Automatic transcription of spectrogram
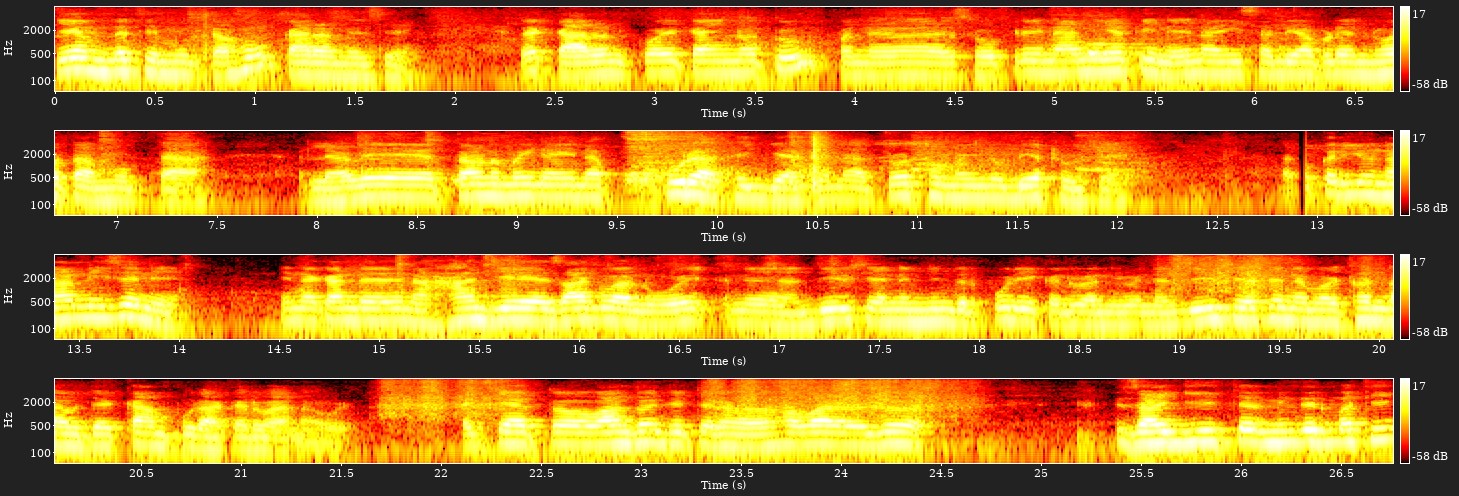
કેમ નથી મૂકતા. શું કારણ છે? એટલે કારણ કોઈ કાંઈ નહોતું, પણ છોકરી નાની હતી ને એના હિસાબે આપણે નહોતા મૂકતા. એટલે હવે ત્રણ મહિના એના પૂરા થઈ ગયા છે અને આ ચોથો મહિનો બેઠું છે. છોકરીઓ નાની છે ને એના કારણે એને સાંજે જાગવાનું હોય અને દિવસે એને નીંદર પૂરી કરવાની હોય ને દિવસે છે ને અમારે ઘરના બધા કામ પૂરા કરવાના હોય. અત્યારે તો વાંધો જ અત્યારે સવારે જો જાગી અત્યારે નીંદરમાંથી,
